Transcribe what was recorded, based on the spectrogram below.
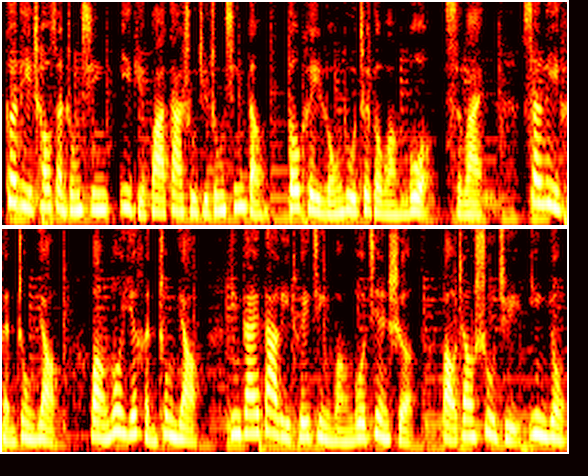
各地超算中心、一体化大数据中心等都可以融入这个网络。此外，算力很重要，网络也很重要，应该大力推进网络建设，保障数据应用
